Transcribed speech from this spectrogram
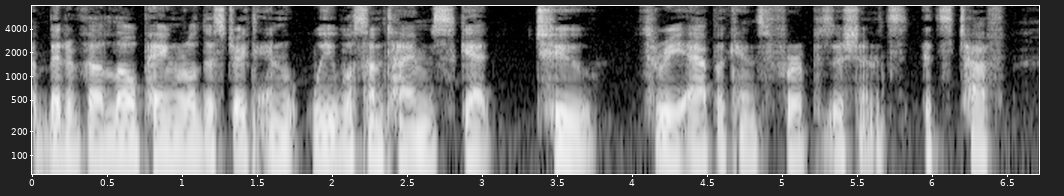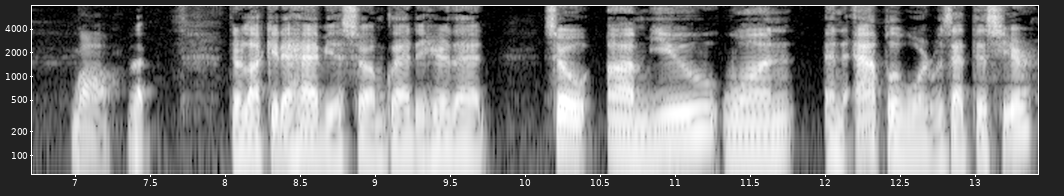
a bit of a low paying rural district and we will sometimes get two three applicants for a position. It's it's tough. Wow. But they're lucky to have you so i'm glad to hear that. So um, you won an apple award. Was that this year?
